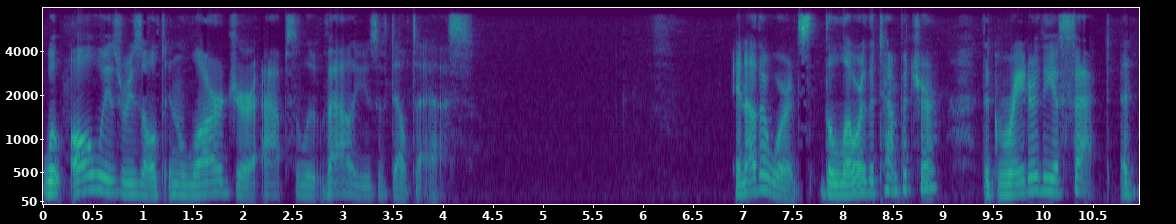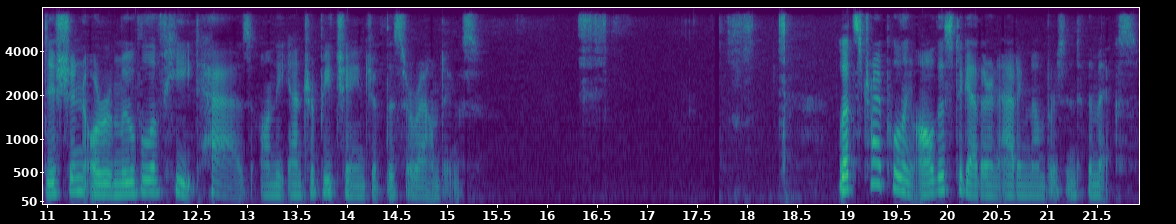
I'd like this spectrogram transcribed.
will always result in larger absolute values of delta S. In other words, the lower the temperature, the greater the effect addition or removal of heat has on the entropy change of the surroundings. Let's try pulling all this together and adding numbers into the mix.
